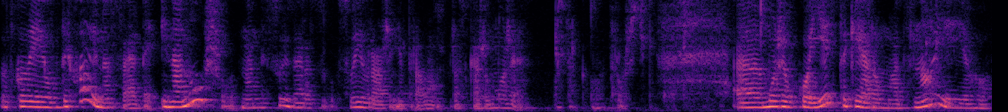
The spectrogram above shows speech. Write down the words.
От коли я його вдихаю на себе і наношу, от нанесу і зараз свої враження про вам розкажу, може, так, о, трошечки. Е, Може, в кого є такий аромат, знає його.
